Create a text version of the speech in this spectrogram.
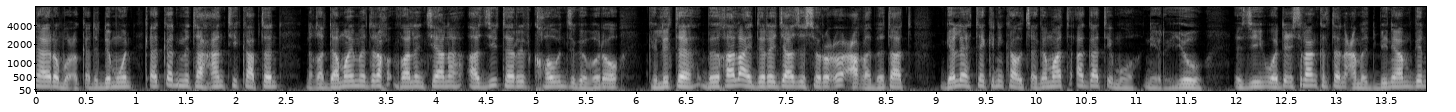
ናይ ረቡዑ ቅድድም እውን ቀቅድሚታ ሓንቲ ካብተን ንቐዳማይ መድረኽ ቫለንቲያና ኣዝዩ ተርር ክኸውን ዝገበርኦ ክልተ ብካልኣይ ደረጃ ዝስርዑ ዓቐበታት ገለ ቴክኒካዊ ጸገማት ኣጋጢምዎ ነይሩ እዩ እዚ ወዲ ዕስራን ክልተን ዓመት ቢንያም ግን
